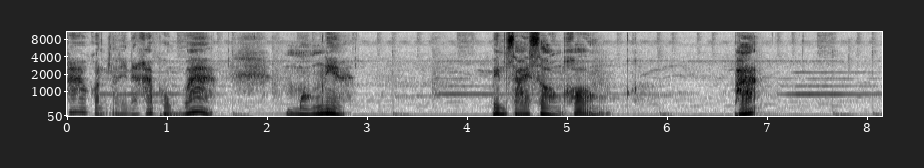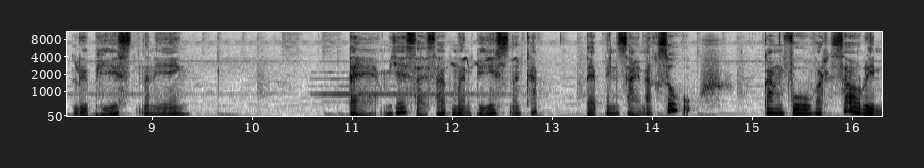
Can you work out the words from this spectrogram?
คร่าวๆก่อนเลยนะครับ ผมว่ามองเนี่ย เป็นสายสองของ หรือพีซนั่นเอง แต่ไม่ใช่สายซับเหมือนพีซนะครับ แต่เป็นสายนักสู้ กังฟูวัดเซาริน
